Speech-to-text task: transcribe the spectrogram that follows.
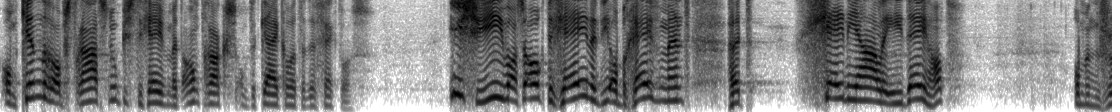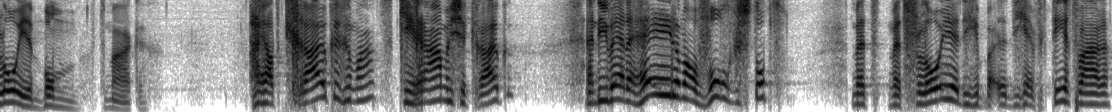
om kinderen op straat snoepjes te geven met antrax om te kijken wat het effect was. Ishii was ook degene die op een gegeven moment het geniale idee had om een vlooienbom te maken. Hij had kruiken gemaakt, keramische kruiken. En die werden helemaal volgestopt met, met vlooien die, die geïnfecteerd waren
